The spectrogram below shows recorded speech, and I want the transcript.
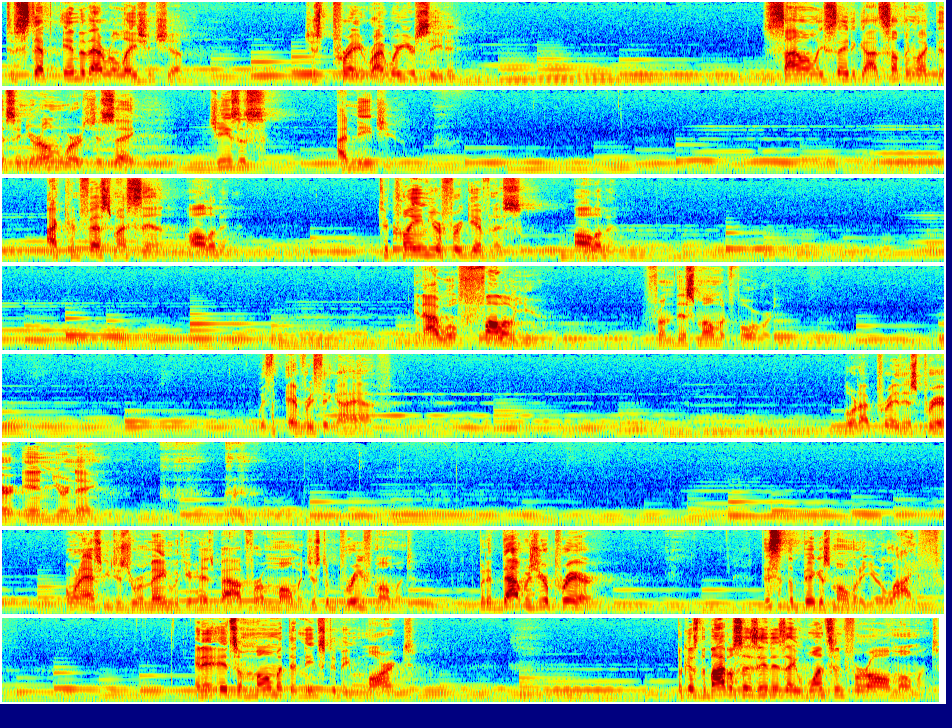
To step into that relationship, just pray right where you're seated. Silently say to God something like this in your own words. Just say, Jesus, I need you. I confess my sin, all of it. To claim your forgiveness, all of it. And I will follow you from this moment forward with everything I have. Lord, I pray this prayer in your name. Ask you just to remain with your heads bowed for a moment, just a brief moment. But if that was your prayer, this is the biggest moment of your life. And it's a moment that needs to be marked because the Bible says it is a once and for all moment.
